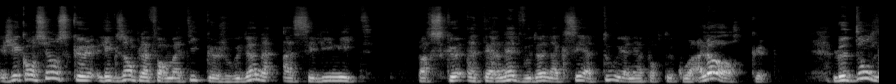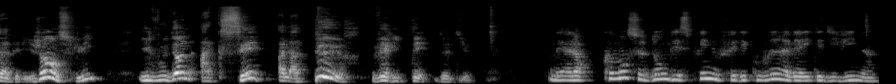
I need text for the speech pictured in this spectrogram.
j'ai conscience que l'exemple informatique que je vous donne a ses limites parce que Internet vous donne accès à tout et à n'importe quoi. Alors que le don de l'intelligence, lui, il vous donne accès à la pure vérité de Dieu. Mais alors, comment ce don d'esprit nous fait découvrir la vérité divine?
